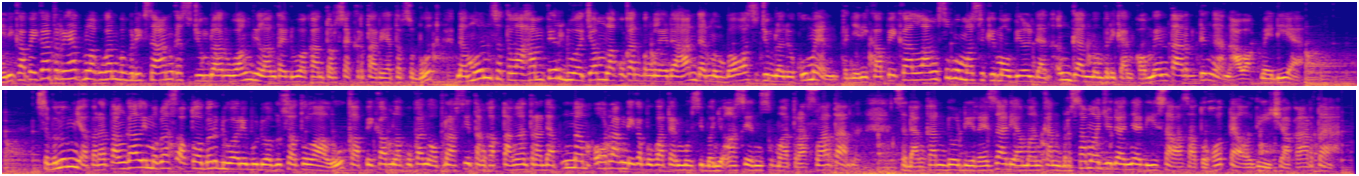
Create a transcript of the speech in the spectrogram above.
Penyidik KPK terlihat melakukan pemeriksaan ke sejumlah ruang di lantai dua kantor sekretariat tersebut. Namun setelah hampir dua jam melakukan penggeledahan dan membawa sejumlah dokumen, penyidik KPK langsung memasuki mobil dan enggan memberikan komentar dengan awak media. Sebelumnya, pada tanggal 15 Oktober 2021 lalu, KPK melakukan operasi tangkap tangan terhadap enam orang di Kabupaten Musi Banyu Asin, Sumatera Selatan. Sedangkan Dodi Reza diamankan bersama ajudannya di salah satu hotel di Jakarta.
